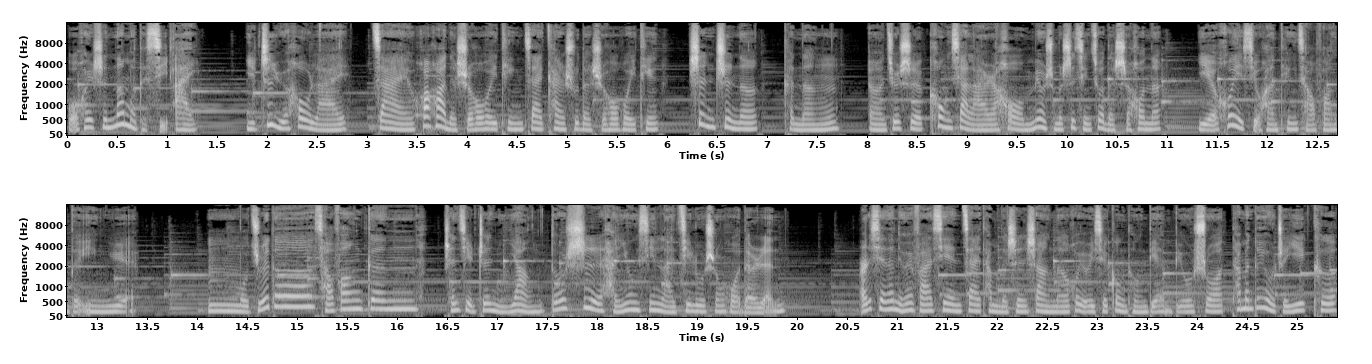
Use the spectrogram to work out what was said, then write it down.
我会是那么的喜爱，以至于后来在画画的时候会听，在看书的时候会听，甚至呢。可能，嗯，就是空下来，然后没有什么事情做的时候呢，也会喜欢听曹芳的音乐。嗯，我觉得曹芳跟陈绮贞一样，都是很用心来记录生活的人。而且呢，你会发现在他们的身上呢，会有一些共同点，比如说他们都有着一颗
